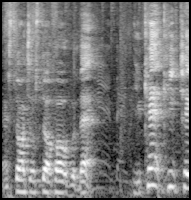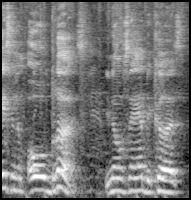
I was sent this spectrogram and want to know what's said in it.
and start your stuff off with that. You can't keep chasing them old bloods. You know what I'm saying? Because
